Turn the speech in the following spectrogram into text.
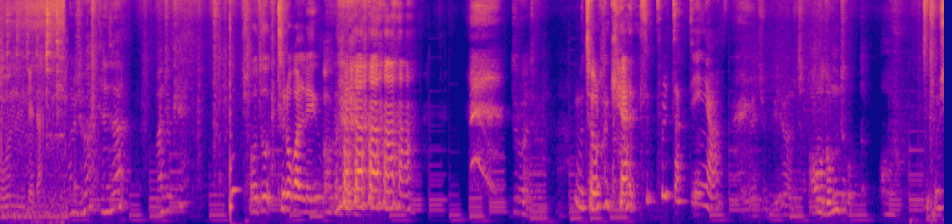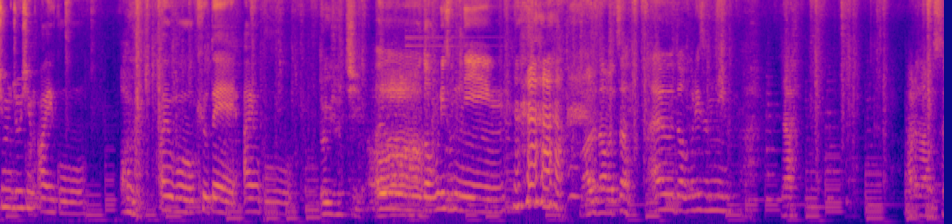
구운 계란. 아 좋아? 괜찮아? 만족해? 저도 들어갈래요. 아 그래. 들어와 들어와. 뭐 저렇게 풀짝 뛰냐? 이거 좀 밀어줘. 어우 너무 뜨겁다. 어우. 조심 조심. 아이고. 어우 아이고 교대. 아이고. 여기 좋지. 아, 아이고 너구리 손님. 마루 남았어. 아이고 너구리 손님. 자. 마루 남았어.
